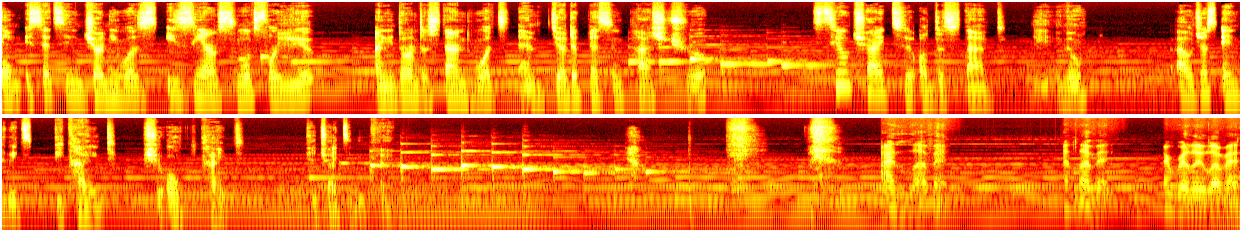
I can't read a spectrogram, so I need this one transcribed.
um, a certain journey was easy and smooth for you, and you don't understand what um, the other person passed through. Still try to understand, you know. I'll just end with be kind. We should all be kind. We should try to be kind. Yeah. I love it. I love it. I really love it.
